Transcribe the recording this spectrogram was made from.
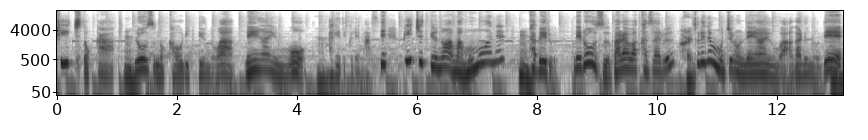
ピーチとかうんローズの香りっていうのは恋愛運をうん上げてくれます。でピーチっていうのはまあ桃はねうん食べる。でローズバラは飾る。はい。それでももちろん恋愛運は上がるので、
